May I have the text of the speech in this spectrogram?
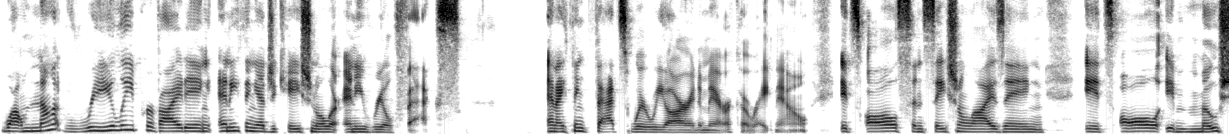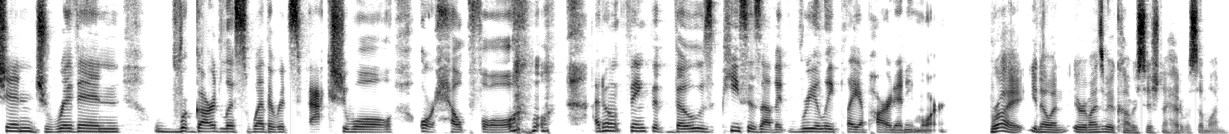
while not really providing anything educational or any real facts. And I think that's where we are in America right now. It's all sensationalizing, it's all emotion driven, regardless whether it's factual or helpful. I don't think that those pieces of it really play a part anymore. Right. You know, and it reminds me of a conversation I had with someone.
